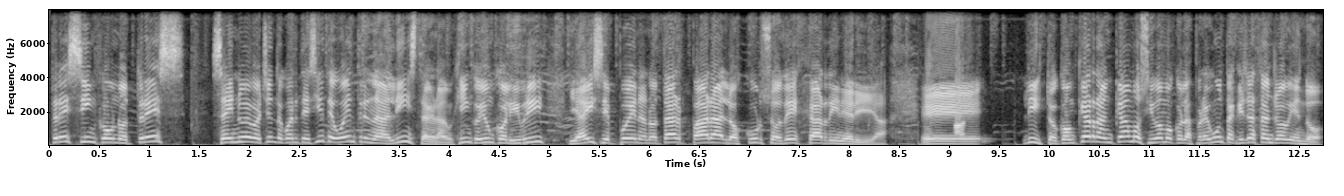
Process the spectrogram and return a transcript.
3513 698047 o entren al Instagram, Jinco y un colibrí, y ahí se pueden anotar para los cursos de jardinería. Eh, Listo, ¿con qué arrancamos y vamos con las preguntas que ya están lloviendo?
